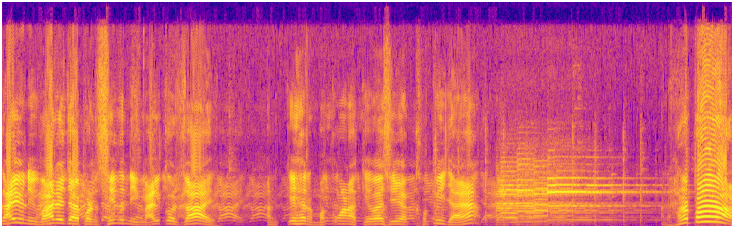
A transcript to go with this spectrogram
ગાયોની વારે જાય પણ સિંધની માલકો જાય. અને કેહર મકવાણા કેવા છે ખપી જાય, હા? અને હડપાળ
